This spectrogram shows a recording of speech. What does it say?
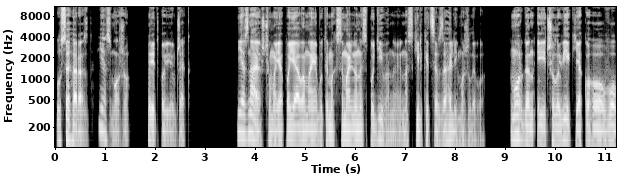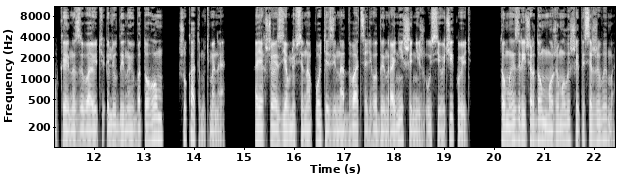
Усе гаразд, я зможу, відповів Джек. Я знаю, що моя поява має бути максимально несподіваною, наскільки це взагалі можливо. Морган і чоловік, якого вовки називають людиною батогом, шукатимуть мене, а якщо я з'явлюся на потязі на 20 годин раніше, ніж усі очікують, то ми з Річардом можемо лишитися живими.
